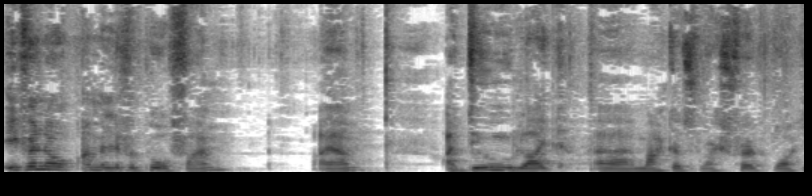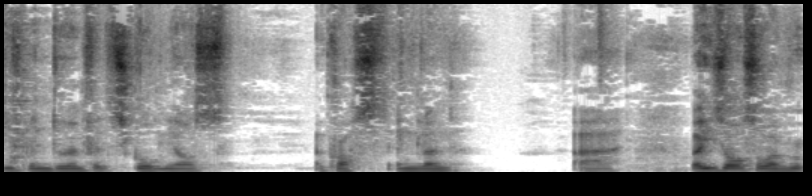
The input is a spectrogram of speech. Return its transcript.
Even though I'm a Liverpool fan, I am. I do like uh, Marcus Rashford, what he's been doing for the school meals across England. Uh, but he's also a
